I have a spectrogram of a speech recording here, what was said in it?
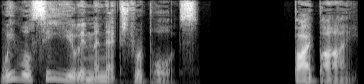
We will see you in the next reports. Bye bye.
